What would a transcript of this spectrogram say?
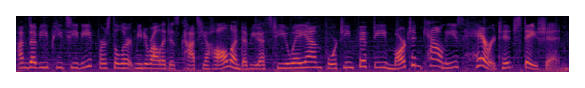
I'm WPTV First Alert Meteorologist Katya Hall on WSTU AM 1450, Martin County's Heritage Station.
